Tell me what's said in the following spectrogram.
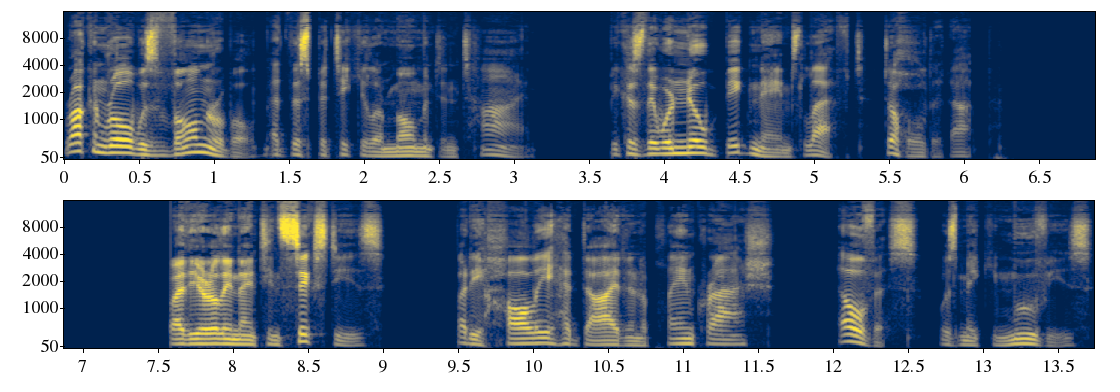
Rock and roll was vulnerable at this particular moment in time because there were no big names left to hold it up. By the early 1960s, Buddy Holly had died in a plane crash, Elvis was making movies,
